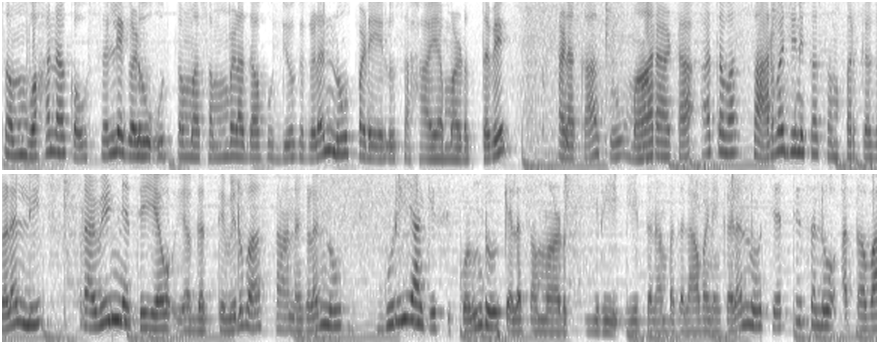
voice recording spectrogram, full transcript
ಸಂವಹನ ಕೌಶಲ್ಯಗಳು ಉತ್ತಮ ಸಂಬಳದ ಉದ್ಯೋಗಗಳನ್ನು ಪಡೆಯಲು ಸಹಾಯ ಮಾಡುತ್ತವೆ. ಹಣಕಾಸು ಮಾರಾಟ ಅಥವಾ ಸಾರ್ವಜನಿಕ ಸಂಪರ್ಕಗಳಲ್ಲಿ ಪ್ರಾವೀಣ್ಯತೆಯ ಅಗತ್ಯವಿರುವ ಸ್ಥಾನಗಳನ್ನು ಗುರಿಯಾಗಿಸಿಕೊಂಡು ಕೆಲಸ ಮಾಡುತ್ತೀರಿ. ವೇತನ ಬದಲಾವಣೆಗಳನ್ನು ಚರ್ಚಿಸಲು ಅಥವಾ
